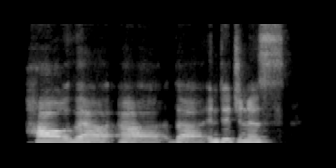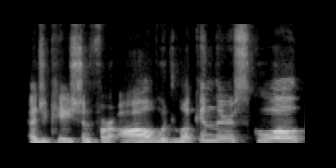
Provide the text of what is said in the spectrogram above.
how the uh, the Indigenous education for all would look in their school.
